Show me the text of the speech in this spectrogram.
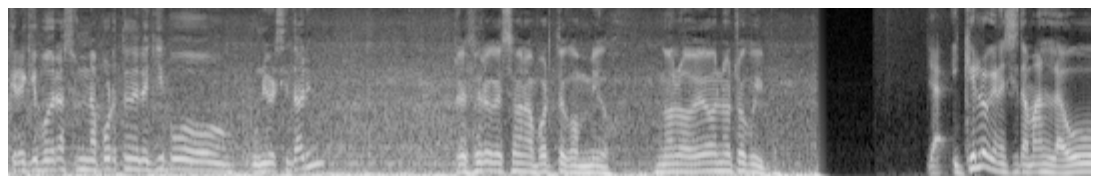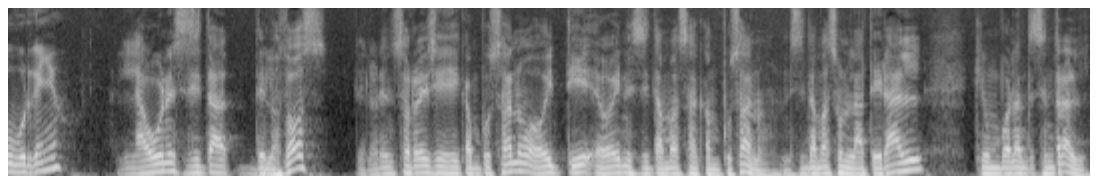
¿cree que podrá hacer un aporte en el equipo universitario? Prefiero que sea un aporte conmigo, no lo veo en otro equipo. Ya, ¿y qué es lo que necesita más la U, Burgueño? La U necesita de los dos, de Lorenzo Reyes y Campuzano. Hoy, hoy necesita más a Campuzano. Necesita más un lateral que un volante central.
